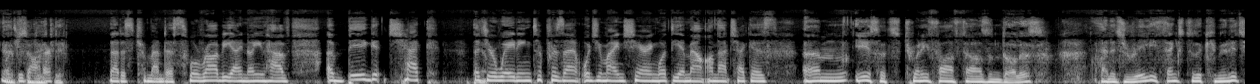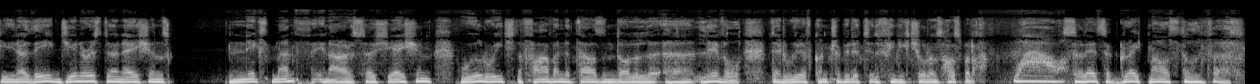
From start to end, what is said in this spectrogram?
with Absolutely. your daughter. That is tremendous. Well, Robbie, I know you have a big check that yep. you're waiting to present. Would you mind sharing what the amount on that check is? Um, yes, it's $25,000. And it's really thanks to the community. You know, their generous donations. Next month in our association, we'll reach the $500,000 uh, level that we have contributed to the Phoenix Children's Hospital. Wow. So that's a great milestone for us.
